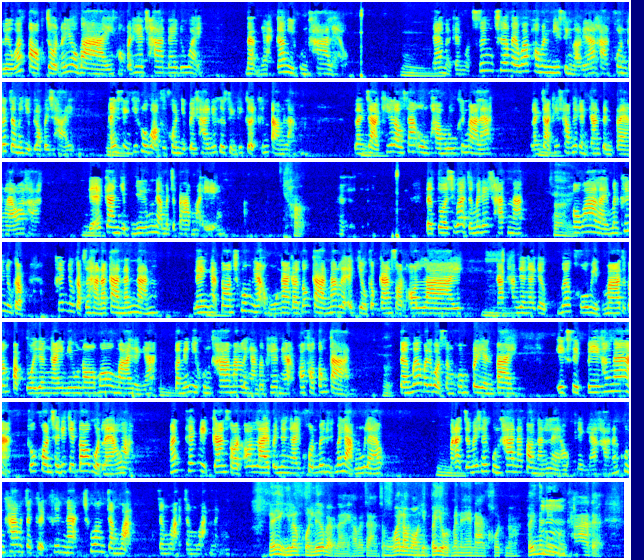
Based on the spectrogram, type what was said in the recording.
หรือว่าตอบโจทย์นโยบายของประเทศชาติได้ด้วย แบบเนี้ยก็มีคุณค่าแล้วอืมได้เหมือนกันหมด ซึ่งเชื่อไหมว่าพอมันมีสิ่งเหล่านี้นะคะ คนก็จะมาหยิบเราไปใช้ ไอ้สิ่งที่ครูบอกคือคนหยิบไปใช้นี่คือสิ่งที่เกิดขึ้นตามหลัง หลังจากที่เราสร้างองค์ความรู้ขึ้นมาแล้ว หลังจากที่ทำให้เกิดการเปลี่ยนแปลงแล้วอะค่ะ เดี๋ยวไอ้การหยิบยืมเนี่ยมันจะตามมาเองครับแต่ตัวชีวะอาจจะไม่ได้ชัดนักใช่เพราะว่าอะไรมันขึ้นอยู่กับขึ้นอยู่กับสถานการณ์นั้นๆ ในงานตอนช่วงเนี้ยโอ้โหงานการต้องการมากเลยไอ้เกี่ยวกับการสอนออนไลน์อืมการทำยังไงเกี่ยวกับเมื่อโควิด มาจะต้องปรับตัวยังไง new normal มาอย่างเงี้ยอืมตอนนี้มีคุณค่ามากเลยงานประเภทเนี้ยเพราะเขาต้องการอืมแต่เมื่อบริบทสังคมเปลี่ยนไปอีกสิบปีข้างหน้า ทุกคนใช้ดิจิตอลหมดแล้วอะมันเทคนิคการสอนออนไลน์เป็นยังไงคนไม่ไม่อยากรู้แล้วอืมมันอาจจะไม่ใช่คุณค่าณตอนนั้นแล้ว อย่างเงี้ยค่ะ นั้นคุณค่ามันจะเกิดขึ้นณช่วงจังหวะจังหวะจังหวะหนึ่งแล้วอย่างนี้เราควรเลือกแบบไหนครับอาจารย์ สมมติว่าเรามองเห็นประโยชน์มันในอนาคตเนาะเฮ้ยมันมีอืมคุณค่าแต่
